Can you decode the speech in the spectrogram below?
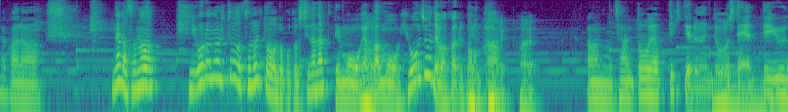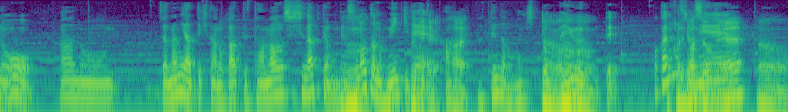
だから、なんかその、日頃の人、その人のことを知らなくても、やっぱもう表情でわかるというか、はい、はい。あの、ちゃんとやってきてるのにどうしてっていうのを、あの、じゃあ何やってきたのかって玉押ししなくてもね、うんその人の雰囲気で、あ、はい。やってんだろうな、きっとっていうのって、わかりますよね。よね。うん。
